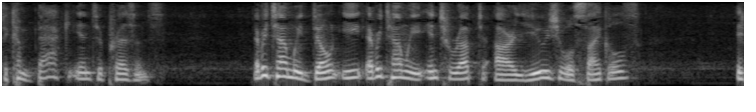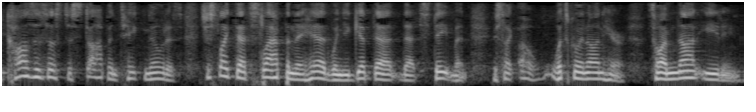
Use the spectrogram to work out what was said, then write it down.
to come back into presence. Every time we don't eat, every time we interrupt our usual cycles, it causes us to stop and take notice. Just like that slap in the head when you get that, that statement. It's like, oh, what's going on here? So I'm not eating.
